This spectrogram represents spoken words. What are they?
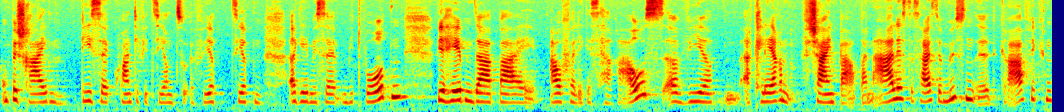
und beschreiben diese quantifizierten Ergebnisse mit Worten. Wir heben dabei Auffälliges heraus. Wir erklären scheinbar Banales. Das heißt, wir müssen äh, Grafiken,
